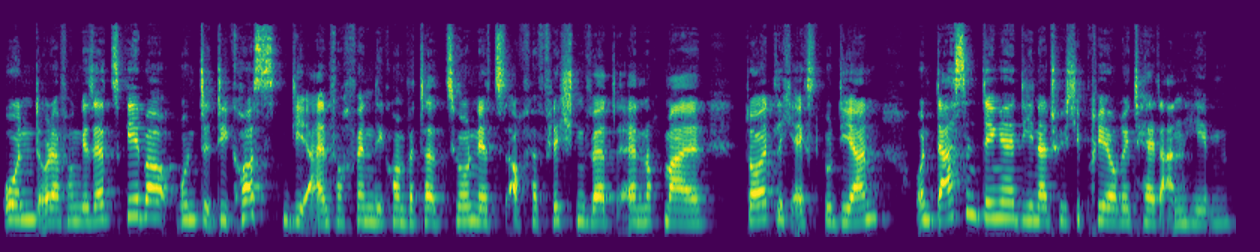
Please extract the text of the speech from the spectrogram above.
und oder vom Gesetzgeber und die Kosten, die einfach, wenn die Kompensation jetzt auch verpflichtend wird, äh, nochmal deutlich explodieren. Und das sind Dinge, die natürlich die Priorität anheben.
